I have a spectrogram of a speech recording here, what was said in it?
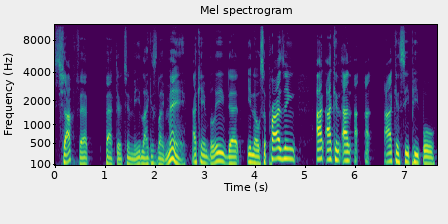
shock fact factor to me. Like it's like, man, I can't believe that. You know, surprising. I I can I I, I can see people,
